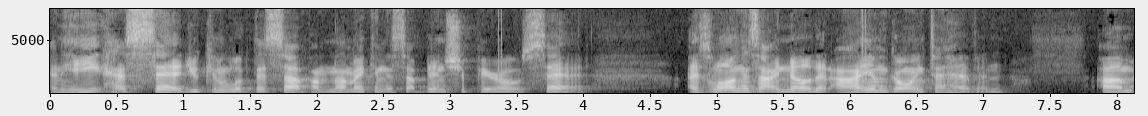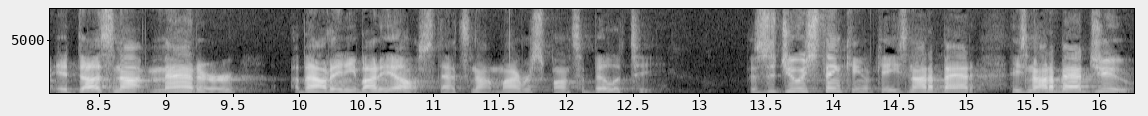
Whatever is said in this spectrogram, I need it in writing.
And he has said, you can look this up. I'm not making this up. Ben Shapiro said, as long as I know that I am going to heaven, um, it does not matter about anybody else. That's not my responsibility. This is Jewish thinking, okay? He's not a bad, he's not a bad Jew.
